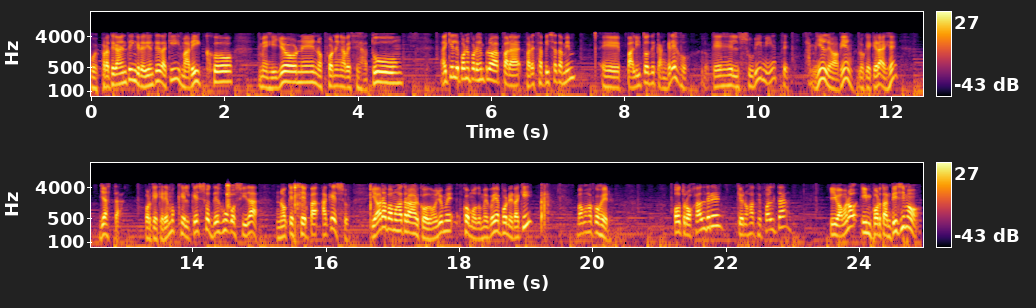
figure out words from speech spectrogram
Pues prácticamente ingredientes de aquí, marisco, mejillones, nos ponen a veces atún. Hay quien le pone, por ejemplo, para, esta pizza también eh, palitos de cangrejo, lo que es el surimi este. También le va bien, lo que queráis, ¿eh? Ya está. Porque queremos que el queso dé jugosidad, no que sepa a queso. Y ahora vamos a trabajar cómodo. Yo me, cómodo, me voy a poner aquí. Vamos a coger otro hojaldre que nos hace falta. Y vámonos, importantísimo,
